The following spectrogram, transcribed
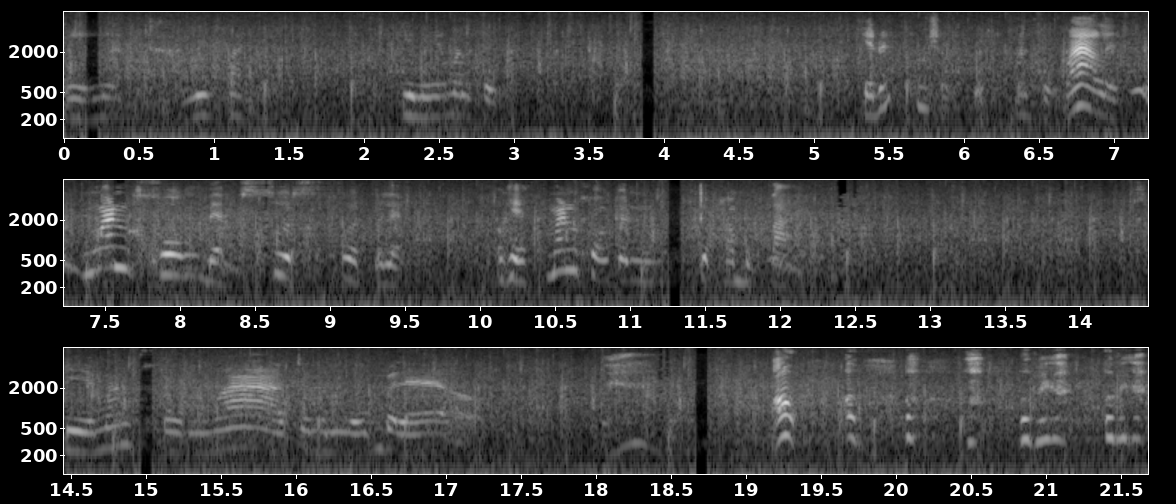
นี่เนี่ยถ่ายรูปปั้นทีนี้มันคงเห็นไหมคุณผู้ชมมันคงมากเลย มันคงแบบสุดสุดไปเลยโอเค มันคงจนเกือบทำบุกตายโอเคมัน คงมากจนมันล้มไปแล้วเอาเอาเอาโอ้ my god โอ้ my god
